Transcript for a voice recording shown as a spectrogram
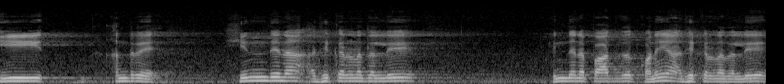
ಈ ಅಂದರೆ ಹಿಂದಿನ ಅಧಿಕರಣದಲ್ಲಿ, ಹಿಂದಿನ ಪಾದದ ಕೊನೆಯ ಅಧಿಕರಣದಲ್ಲಿ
